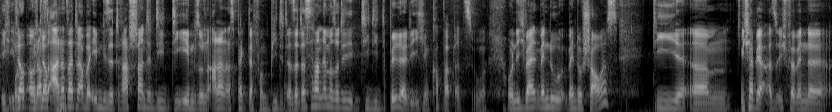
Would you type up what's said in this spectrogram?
Ich, ich glaub, und, und auf der anderen Seite aber eben diese Drahtstante, die, die eben so einen anderen Aspekt davon bietet. Also das waren immer so die, die, die Bilder, die ich im Kopf habe dazu. Und ich wenn du, wenn du schaust, die, ähm, ich habe ja, also ich verwende,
